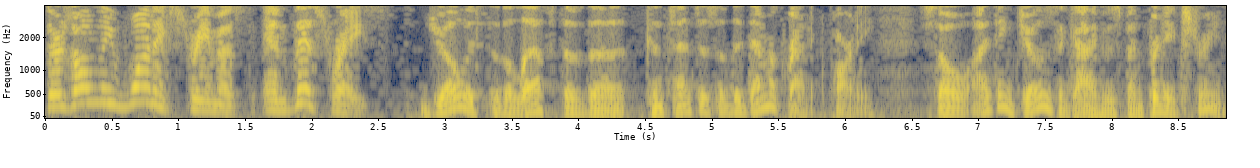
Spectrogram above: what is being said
there's only one extremist in this race. Joe is to the left of the consensus of the Democratic Party. So I think Joe's a guy who's been pretty extreme.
